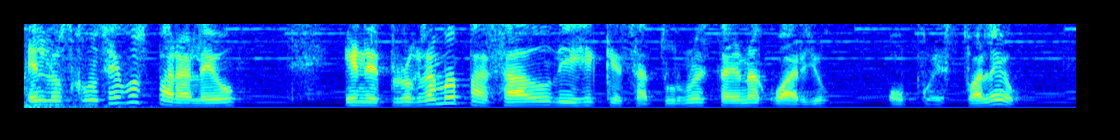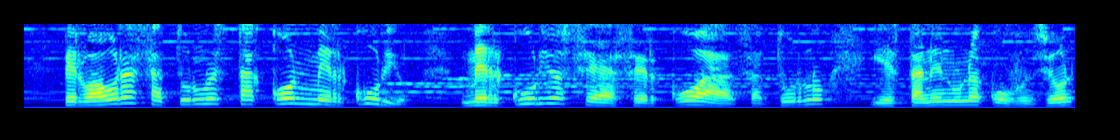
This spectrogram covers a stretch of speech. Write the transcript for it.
En los consejos para Leo, en el programa pasado dije que Saturno está en Acuario, opuesto a Leo. Pero ahora Saturno está con Mercurio. Mercurio se acercó a Saturno y están en una conjunción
